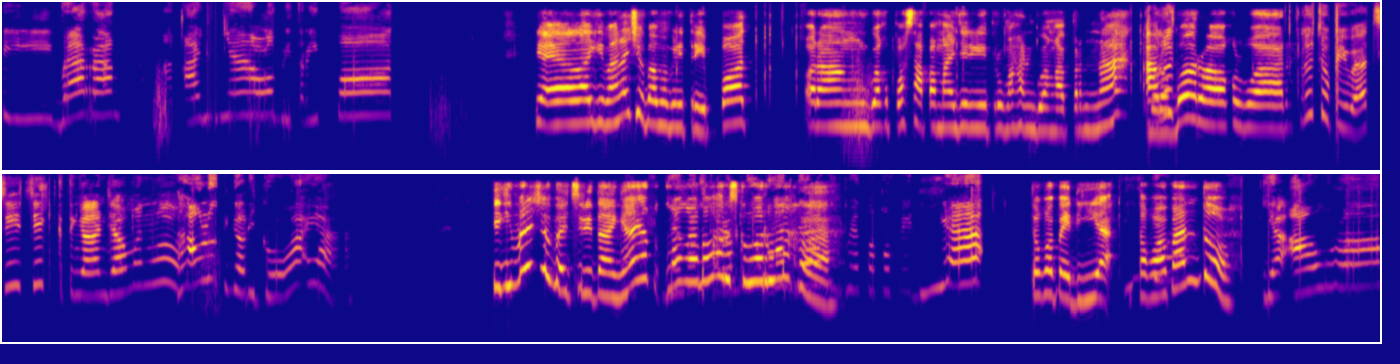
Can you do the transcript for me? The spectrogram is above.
di barang. Makanya lo beli tripod. Ya elah gimana coba mau beli tripod. Orang gua ke pos sapam aja di perumahan gua nggak pernah. Ah, lu- Boro-boro keluar. Lu cupi banget sih, Cik. Ketinggalan zaman lo. Tahu lu tinggal di Goa ya? Ya gimana coba ceritanya? Ya mau nggak mau harus keluar rumah ada lah. Tokopedia. Tokopedia. Toko Iya. apaan tuh? Ya Allah.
